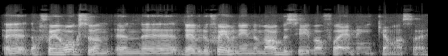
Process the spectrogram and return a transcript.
Eh, det sker också en, en eh, revolution inom arbetsgivarföreningen kan man säga.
